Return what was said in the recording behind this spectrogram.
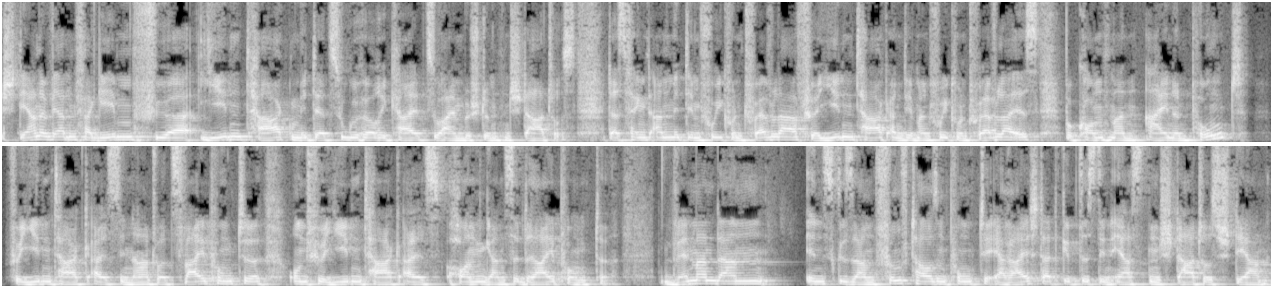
Sterne werden vergeben für jeden Tag mit der Zugehörigkeit zu einem bestimmten Status. Das fängt an mit dem Frequent Traveler. Für jeden Tag, an dem man Frequent Traveler ist, bekommt man einen Punkt für jeden Tag als Senator zwei Punkte und für jeden Tag als Hon ganze drei Punkte. Wenn man dann insgesamt 5000 Punkte erreicht hat, gibt es den ersten Status Stern.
